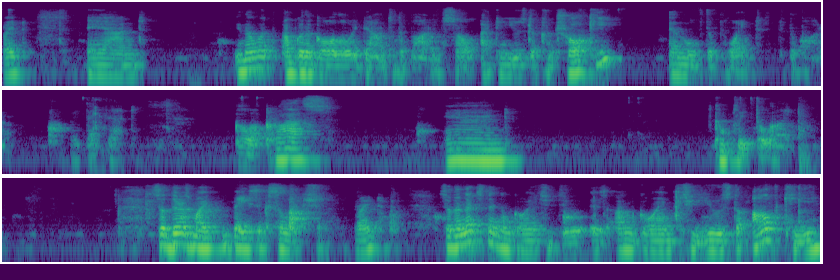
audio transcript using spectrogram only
right? And you know what? I'm going to go all the way down to the bottom. So I can use the control key and move the point to the bottom, right like that. Go across and complete the line. So there's my basic selection, right? So the next thing I'm going to do is I'm going to use the Alt key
